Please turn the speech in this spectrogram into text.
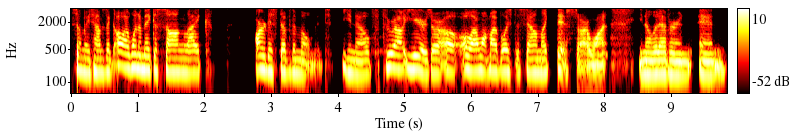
so many times like oh i want to make a song like artist of the moment you know throughout years or oh, oh i want my voice to sound like this or i want you know whatever and and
